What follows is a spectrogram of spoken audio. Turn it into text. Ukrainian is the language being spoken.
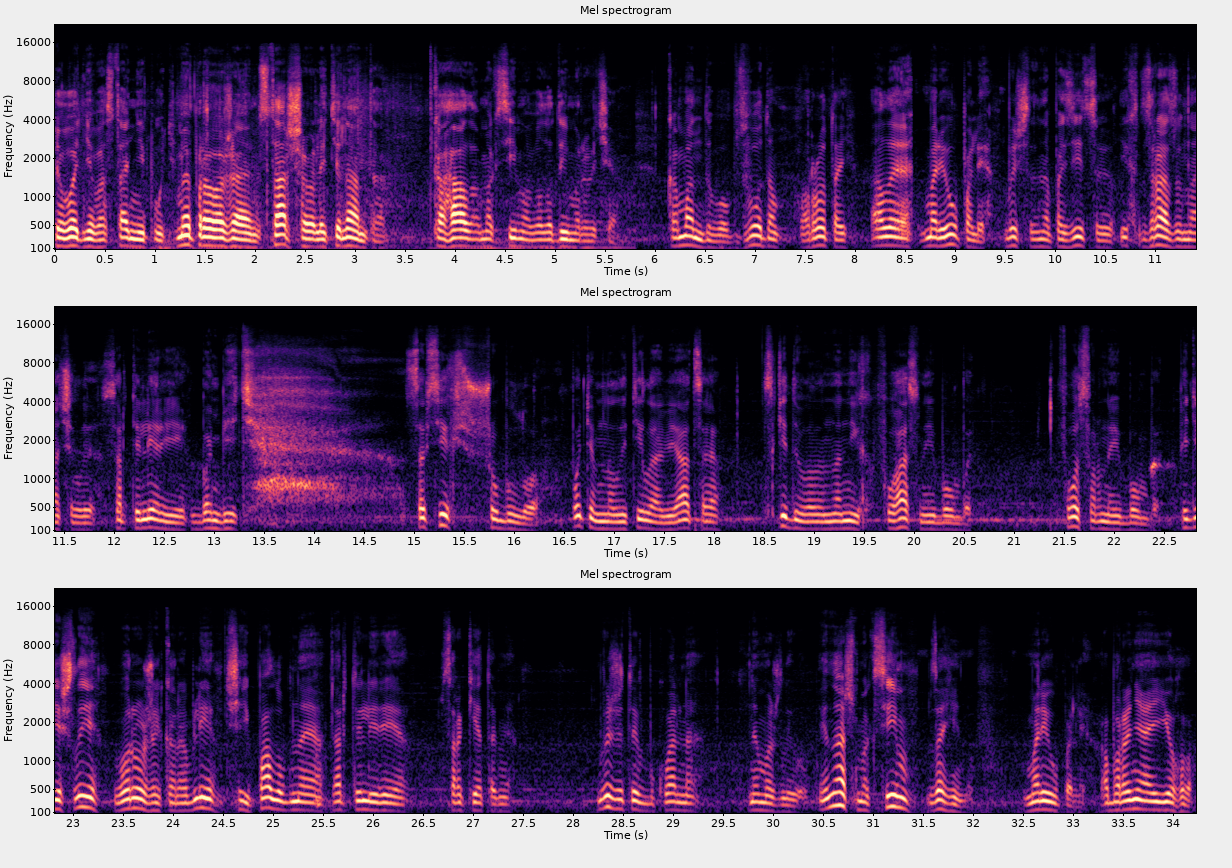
Сьогодні в останній путь. Ми проважаємо старшого лейтенанта Кагала Максима Володимировича. Командував взводом, ротою, але в Маріуполі вийшли на позицію. Їх зразу почали з артилерії бомбити. З всіх, що було. Потім налетіла авіація, скидували на них фугасні бомби, фосфорні бомби. Підійшли ворожі кораблі, ще й палубна артилерія з ракетами. Вижити буквально неможливо. І наш Максим загинув в Маріуполі, обороняє його.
